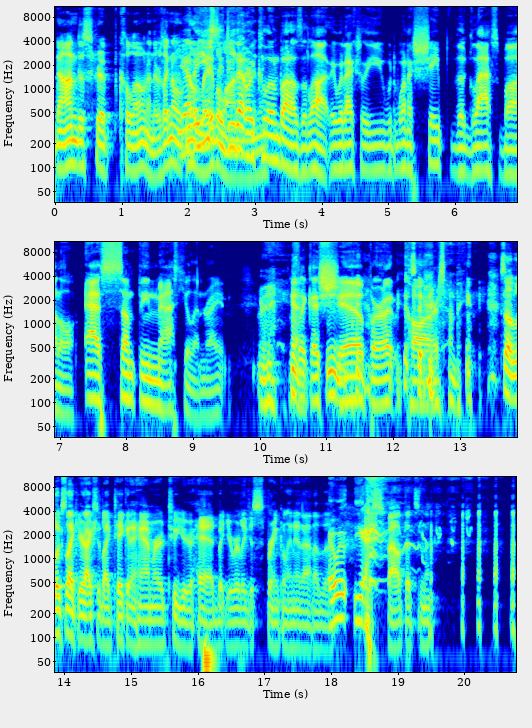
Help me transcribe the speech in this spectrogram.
nondescript cologne and there was like no yeah. no they label used to on do that with cologne bottles a lot. They would actually, you would want to shape the glass bottle as something masculine, right? Right. It's like a hmm. ship or a car or something. So it looks like you're actually like taking a hammer to your head, but you're really just sprinkling it out of the was yeah. spout that's in the.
